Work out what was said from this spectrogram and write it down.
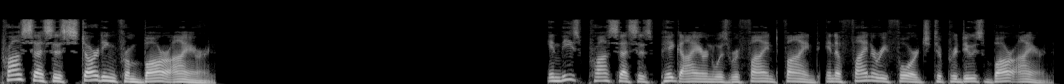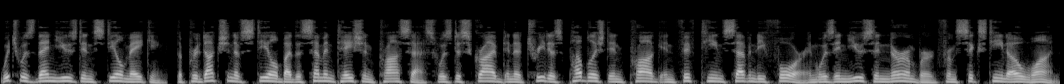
Processes starting from bar iron In these processes pig iron was refined fined in a finery forge to produce bar iron, which was then used in steel making. The production of steel by the cementation process was described in a treatise published in Prague in 1574 and was in use in Nuremberg from 1601.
